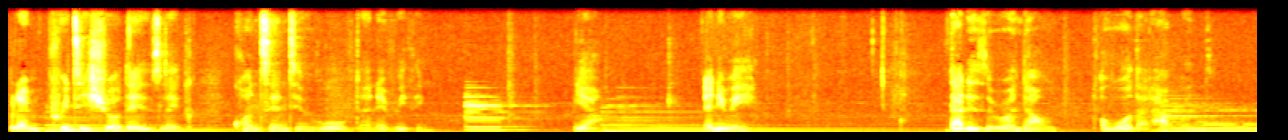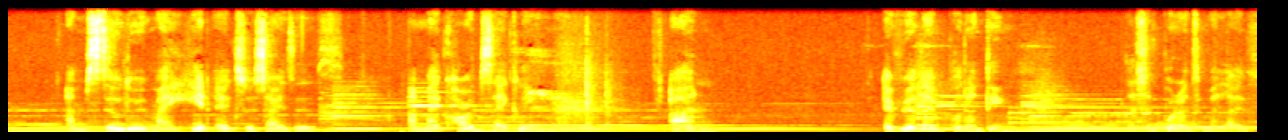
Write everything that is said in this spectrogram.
But I'm pretty sure there is like consent involved and everything. Yeah. Anyway, that is the rundown of all that happened. I'm still doing my HIIT exercises and my carb cycling and every other important thing that's important in my life.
